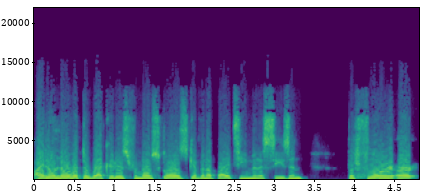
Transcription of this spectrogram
I don't know what the record is for most goals given up by a team in a season, but Florida or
